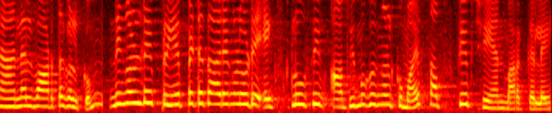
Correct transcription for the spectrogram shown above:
ചാനൽ വാർത്തകൾക്കും നിങ്ങളുടെ പ്രിയപ്പെട്ട താരങ്ങളുടെ എക്സ്ക്ലൂസീവ് അഭിമുഖങ്ങൾക്കുമായി സബ്സ്ക്രൈബ് ചെയ്യാൻ മറക്കല്ലേ?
